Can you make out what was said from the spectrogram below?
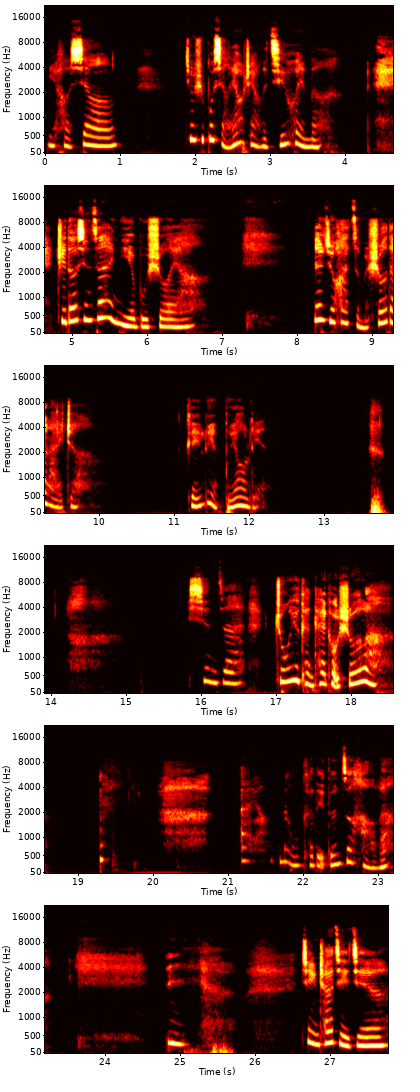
你好像就是不想要这样的机会呢。直到现在，你也不说呀。那句话怎么说的来着？给脸不要脸。现在终于肯开口说了。哎呀，那我可得端坐好了。嗯，警察姐姐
